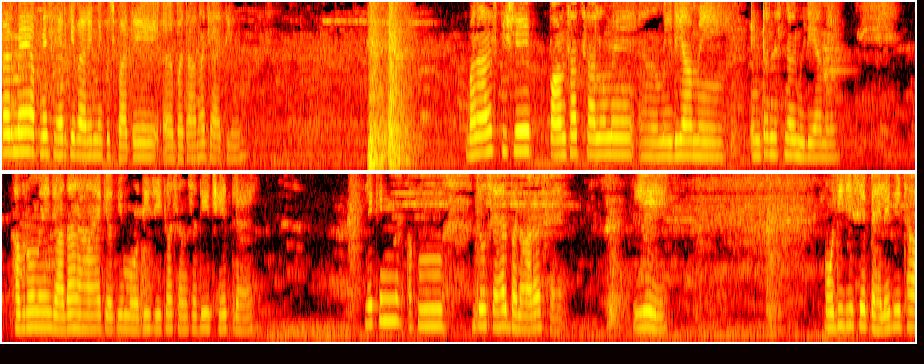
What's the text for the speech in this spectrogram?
पर मैं अपने शहर के बारे में कुछ बातें बताना चाहती हूँ। बनारस पिछले पाँच सात सालों में मीडिया में, इंटरनेशनल मीडिया में खबरों में ज़्यादा रहा है क्योंकि मोदी जी का संसदीय क्षेत्र है। लेकिन अब जो शहर बनारस है, ये मोदी जी से पहले भी था,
